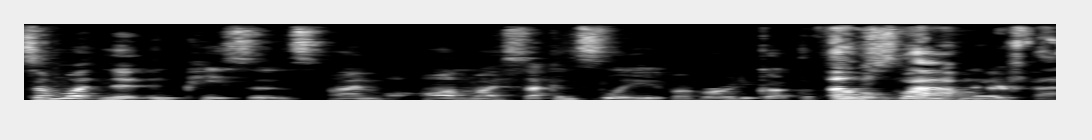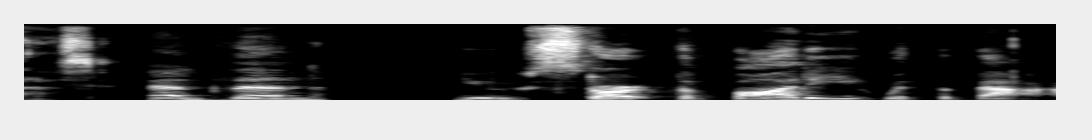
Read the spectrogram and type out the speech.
somewhat knit in pieces. I'm on my second sleeve. I've already got the oh, first Oh sleeve wow, knit you're fast. and then you start the body with the back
